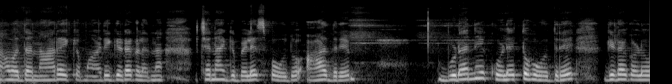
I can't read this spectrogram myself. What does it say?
ನಾವು ಅದನ್ನು ಆರೈಕೆ ಮಾಡಿ ಗಿಡಗಳನ್ನು ಚೆನ್ನಾಗಿ ಬೆಳೆಸ್ಬೋದು. ಆದರೆ ಬುಡನೇ ಕೊಳೆತು ಹೋದರೆ ಗಿಡಗಳು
